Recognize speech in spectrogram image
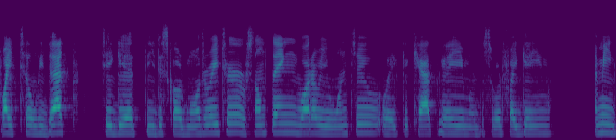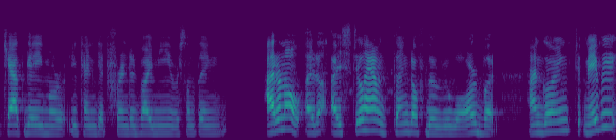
fight till the death to get the Discord moderator or something, whatever you want to, like a KAT game or the sword fight game. I mean, KAT game, or you can get friended by me or something. I don't know. I don't. I still haven't think of the reward, but I'm going to. Maybe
